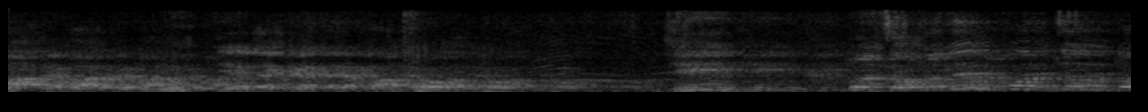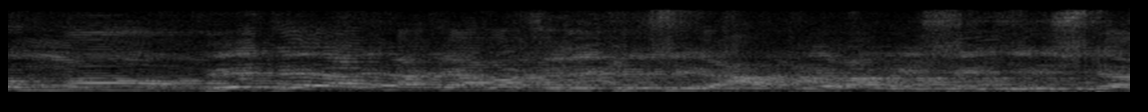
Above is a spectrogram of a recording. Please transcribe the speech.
করতে পারবেন, লুকিয়ে যে পাথর। জি, তো যতদিন পর্যন্ত মা পেটে আপনাকে আমাকে রেখেছে, আপনি আর আমি সেই জিনিসটা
